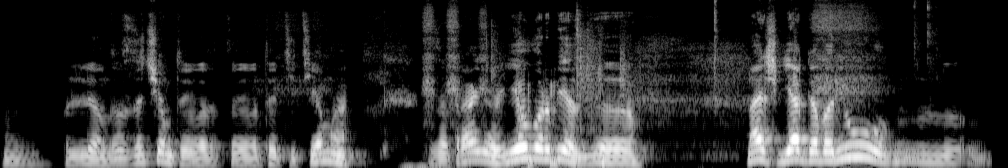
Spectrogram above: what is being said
Блин, да зачем ты вот, вот эти темы затрагиваешь? Евробез, э, знаешь, я говорю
